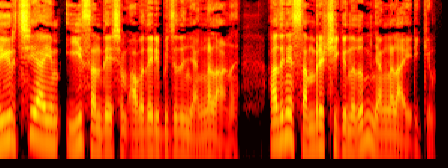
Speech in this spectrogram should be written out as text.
തീർച്ചയായും ഈ സന്ദേശം അവതരിപ്പിച്ചത് ഞങ്ങളാണ്. അതിനെ സംരക്ഷിക്കുന്നതും ഞങ്ങളായിരിക്കും.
